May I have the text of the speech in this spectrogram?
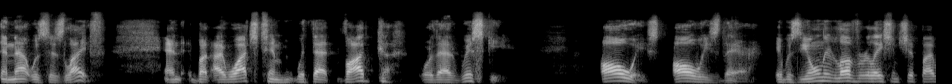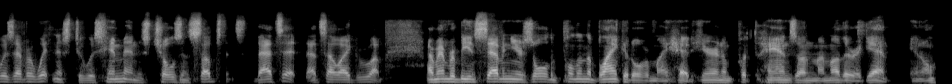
And that was his life. And but I watched him with that vodka or that whiskey, always, always there. It was the only love relationship I was ever witness to was him and his chosen substance. That's it. That's how I grew up. I remember being seven years old and pulling the blanket over my head, hearing him put the hands on my mother again, you know.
